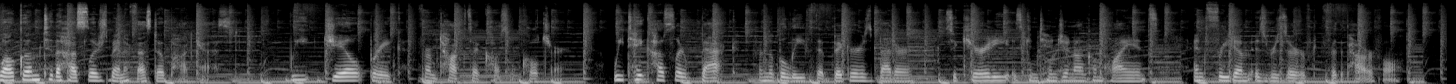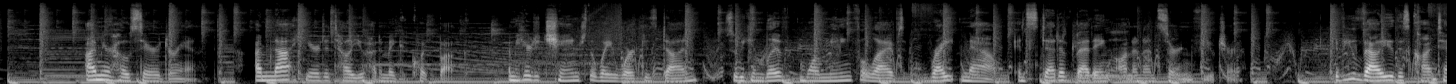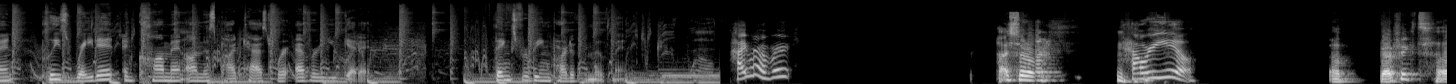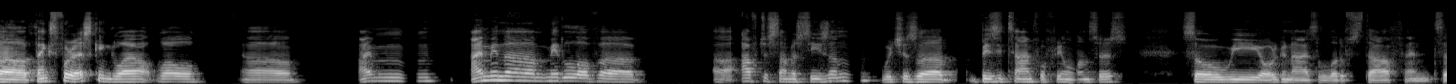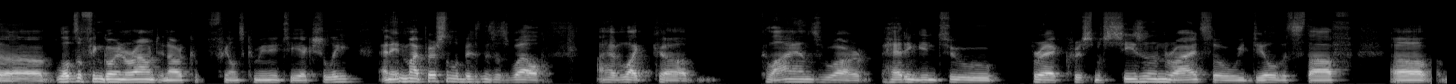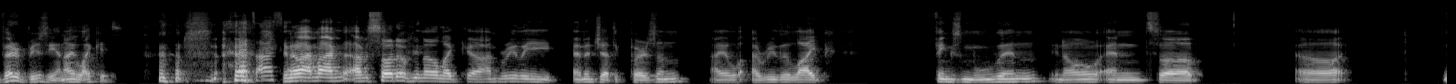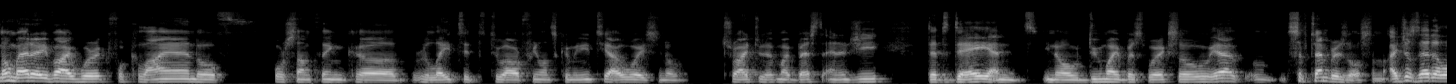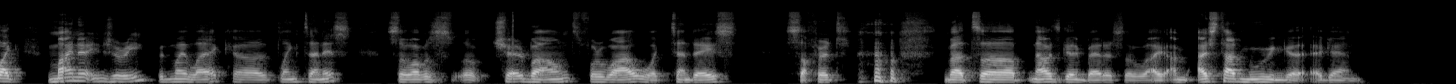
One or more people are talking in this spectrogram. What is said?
Welcome to the Hustlers Manifesto podcast. We jailbreak from toxic hustle culture. We take Hustler back from the belief that bigger is better, security is contingent on compliance, and freedom is reserved for the powerful. I'm your host, Sarah Duran. I'm not here to tell you how to make a quick buck. I'm here to change the way work is done so we can live more meaningful lives right now instead of betting on an uncertain future. If you value this content, please rate it and comment on this podcast wherever you get it. Thanks for being part of the movement. Hi, Robert. Hi, Sarah. How are you? Uh, perfect. Uh, thanks for asking. Well, uh, I'm I'm in the middle of a uh, after summer season, which is a busy time for freelancers. So we organize a lot of stuff and uh, lots of things going around in our freelance community actually, and in my personal business as well. I have like uh, clients who are heading into pre-Christmas season, right? So we deal with stuff. Uh, very busy, and I like it. That's awesome. you know, I'm I'm I'm sort of you know like uh, I'm really energetic person. I I really like things moving, you know, and uh, uh, no matter if I work for client or for something uh, related to our freelance community, I always you know try to have my best energy that day and you know do my best work. So yeah september is awesome. I just had a like minor injury with my leg uh, playing tennis. So i was uh, chair bound for a while like 10 days suffered. But uh, now it's getting better. So i i'm i start moving uh, again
